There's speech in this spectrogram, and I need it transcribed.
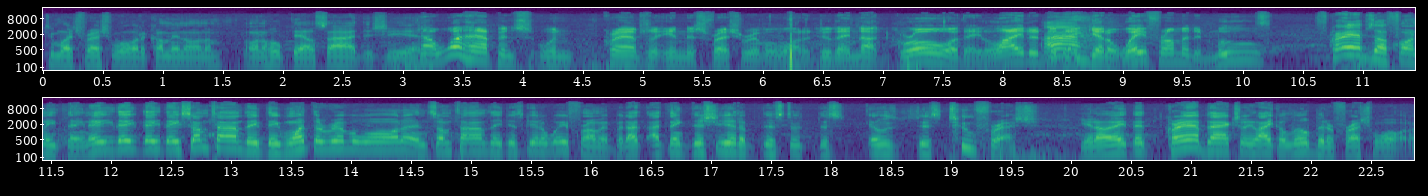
too much fresh water come in on them on the Hopedale side this year. Now, what happens when crabs are in this fresh river water? Do they not grow? Are they lighter? Do they ah. get away from it and move? Crabs are a funny thing. They they, they, they sometimes they, they want the river water and sometimes they just get away from it. But I, I think this year the, this this it was just too fresh. You know, they, the crabs actually like a little bit of fresh water.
